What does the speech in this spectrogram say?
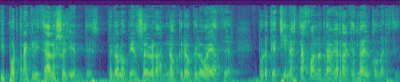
y por tranquilizar a los oyentes, pero lo pienso de verdad, no creo que lo vaya a hacer, porque China está jugando otra guerra que es la del comercio,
